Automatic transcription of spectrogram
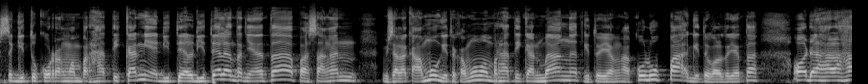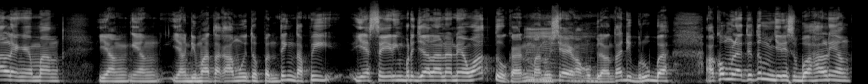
segitu kurang memperhatikan ya detail-detail yang ternyata pasangan misalnya kamu gitu kamu memperhatikan banget gitu yang aku lupa gitu. Kalau ternyata oh ada hal-hal yang emang yang yang yang di mata kamu itu penting tapi ya seiring perjalanannya waktu kan manusia yang aku bilang tadi berubah. Aku melihat itu menjadi sebuah hal yang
